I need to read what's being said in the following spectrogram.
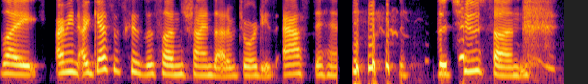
like I mean, I guess it's because the sun shines out of Georgie's ass to him. the, the two sons,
